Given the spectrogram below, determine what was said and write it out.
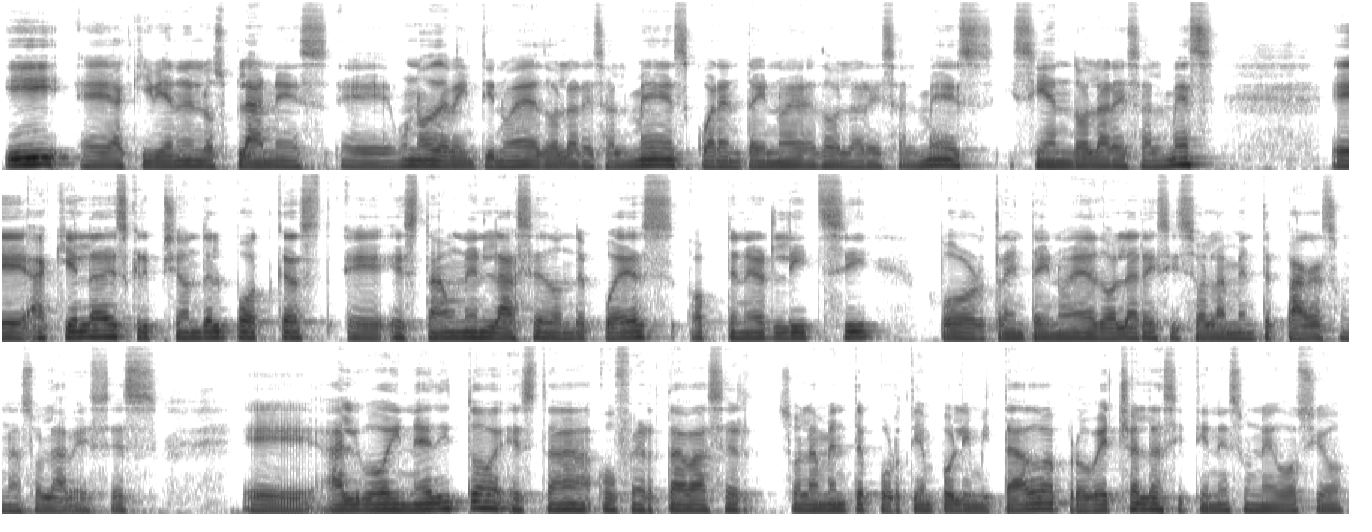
Y eh, aquí vienen los planes, eh, uno de 29 dólares al mes, 49 dólares al mes y 100 dólares al mes. Eh, aquí en la descripción del podcast está un enlace donde puedes obtener Litzy por 39 dólares y solamente pagas una sola vez. Es algo inédito. Esta oferta va a ser solamente por tiempo limitado. Aprovechala si tienes un negocio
